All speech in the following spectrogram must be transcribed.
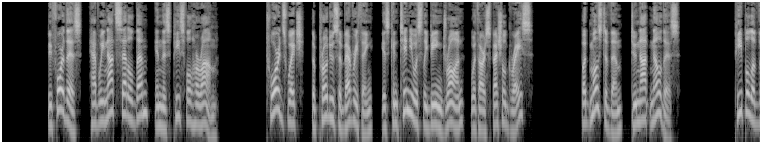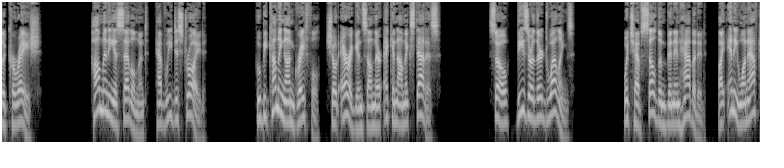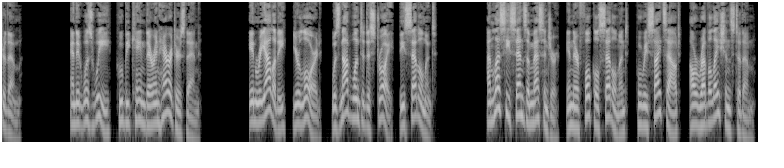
Before this, have we not settled them in this peaceful haram? Towards which, the produce of everything is continuously being drawn with our special grace? But most of them do not know this. People of the Quraysh. How many a settlement have we destroyed? Who, becoming ungrateful, showed arrogance on their economic status. So, these are their dwellings, which have seldom been inhabited by anyone after them. And it was we who became their inheritors then. In reality, your Lord was not one to destroy the settlement unless he sends a messenger in their focal settlement who recites out our revelations to them.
